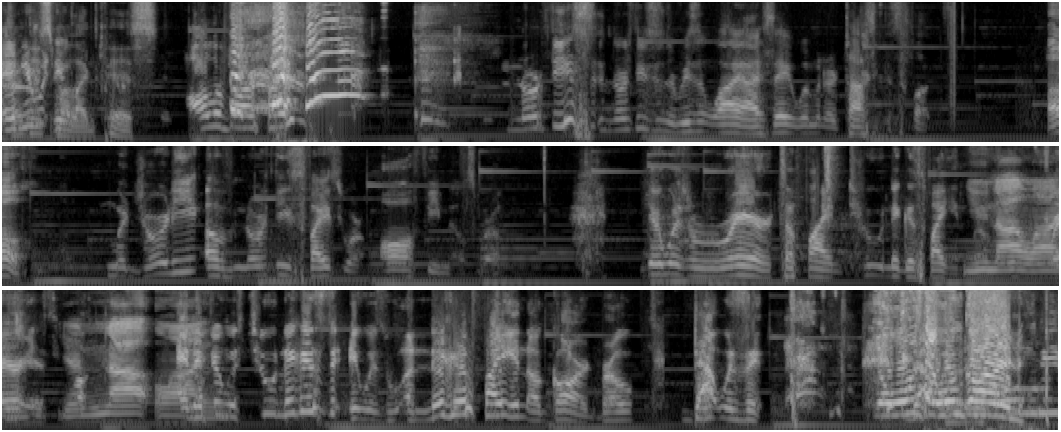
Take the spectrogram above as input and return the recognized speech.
And Don't you you smell like piss? all of our fights. Northeast, Northeast is the reason why I say women are toxic as fuck. Oh. majority of Northeast fights were all females, bro. It was rare to find two niggas fighting. You're not lying. You're fuck. not lying. And if it was two niggas, it was a nigga fighting a guard, bro. That was it. Yo, what was that one the guard? only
